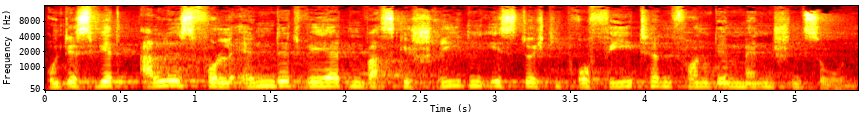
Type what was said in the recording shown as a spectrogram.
und es wird alles vollendet werden, was geschrieben ist durch die Propheten von dem Menschensohn.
